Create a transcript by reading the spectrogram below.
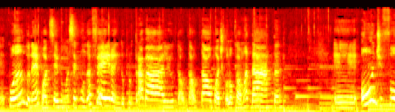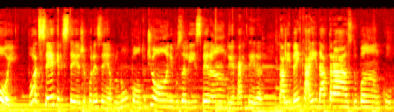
é, quando, né? Pode ser numa segunda-feira, indo para o trabalho, tal, tal, tal. Pode colocar uma data. É, onde foi? Pode ser que ele esteja, por exemplo, num ponto de ônibus ali esperando e a carteira tá ali bem caída atrás do banco.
